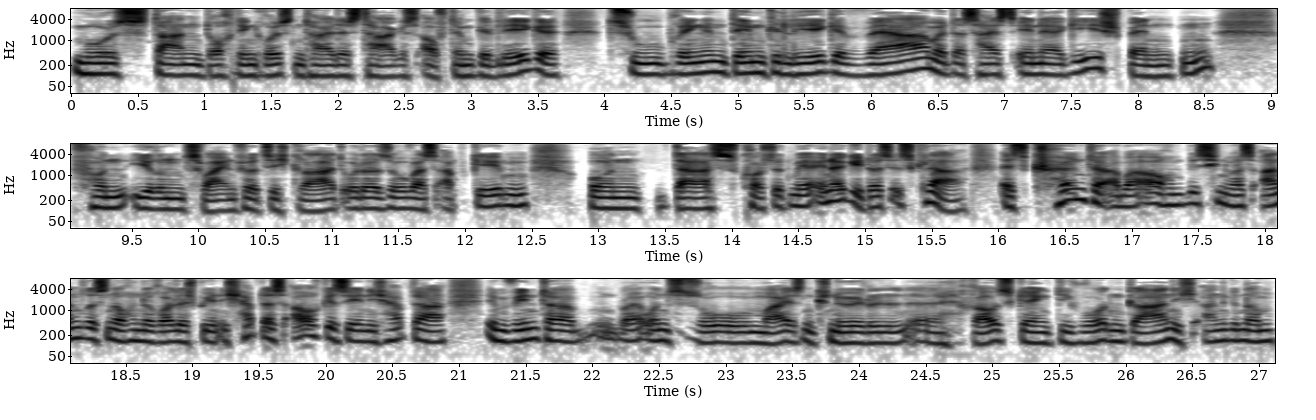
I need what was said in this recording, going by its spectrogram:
muss dann doch den größten Teil des Tages auf dem Gelege zubringen, dem Gelege Wärme, das heißt Energie spenden, von ihren 42 Grad oder sowas abgeben und das kostet mehr Energie, das ist klar. Es könnte aber auch ein bisschen was anderes noch eine Rolle spielen. Ich habe das auch gesehen. Ich habe da im Winter bei uns so Meisenknödel äh, rausgehängt. Die wurden gar nicht angenommen.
